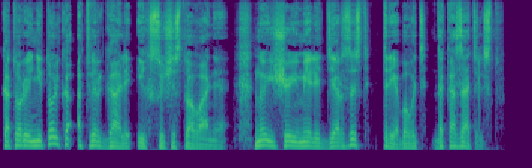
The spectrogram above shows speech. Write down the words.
которые не только отвергали их существование, но еще имели дерзость требовать доказательств.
